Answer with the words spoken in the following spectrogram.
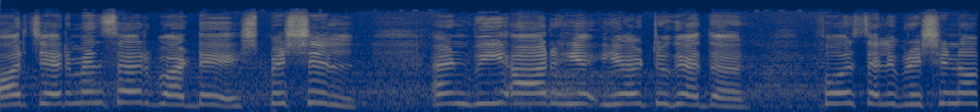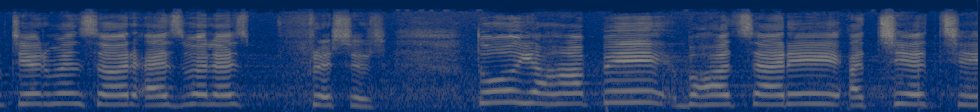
और chairman sir birthday special and we are here together for celebration of chairman sir as well as freshers तो यहाँ पे बहुत सारे अच्छे अच्छे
